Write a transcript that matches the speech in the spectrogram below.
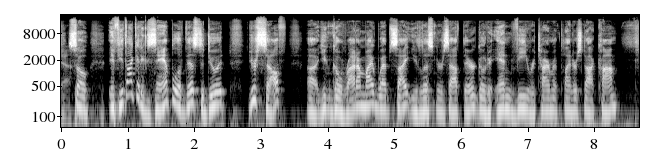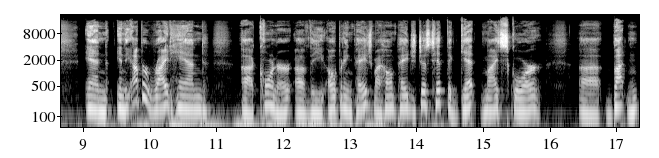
Yeah. So, if you'd like an example of this to do it yourself, uh, you can go right on my website. You listeners out there, go to nvretirementplanners.com. And in the upper right hand uh, corner of the opening page, my homepage, just hit the Get My Score uh, button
